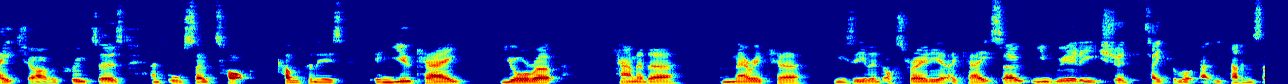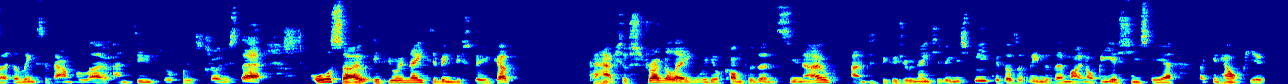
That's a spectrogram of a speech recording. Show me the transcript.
HR, recruiters, and also top companies in UK, Europe, Canada, America, New Zealand, Australia. Okay, so you really should take a look at the Academy site. The links are down below, and do feel free to join us there. Also, if you're a native English speaker, Perhaps you're struggling with your confidence, you know, and just because you're a native English speaker doesn't mean that there might not be issues here that can help you.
